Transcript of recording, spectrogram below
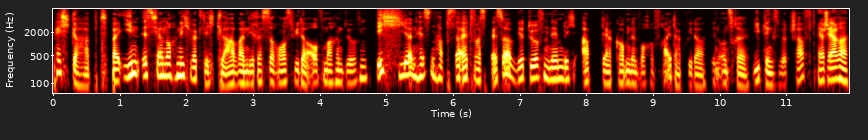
Pech gehabt. Bei Ihnen ist ja noch nicht wirklich klar, wann die Restaurants wieder aufmachen dürfen. Ich hier in Hessen hab's da etwas besser. Wir dürfen nämlich ab der kommenden Woche Freitag wieder in unsere Lieblingswirtschaft. Herr Scherer,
